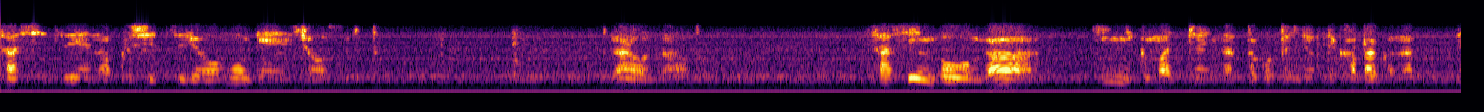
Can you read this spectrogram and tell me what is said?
左室への駆出量も減少すると。なるほど、なるほど。左心房が筋肉マッチョになったことによって硬くなって、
